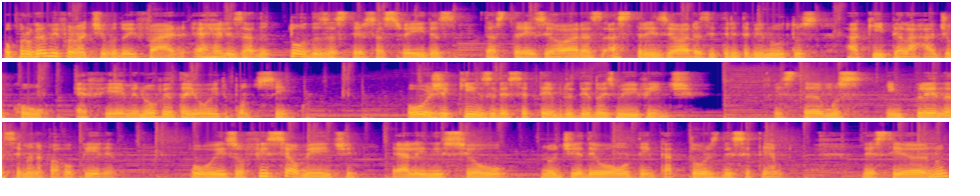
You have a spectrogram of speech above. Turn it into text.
O programa informativo do IFAR é realizado todas as terças-feiras, das 13 horas às 13 horas e 30 minutos, aqui pela Rádio Com FM 98.5 hoje 15 de setembro de 2020. Estamos em plena Semana Farroupilha, pois oficialmente ela iniciou no dia de ontem, 14 de setembro. Neste ano,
